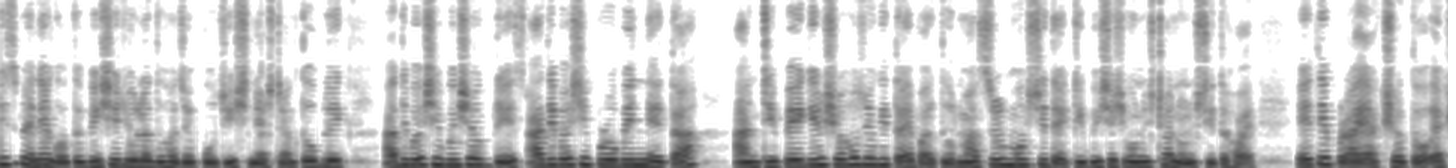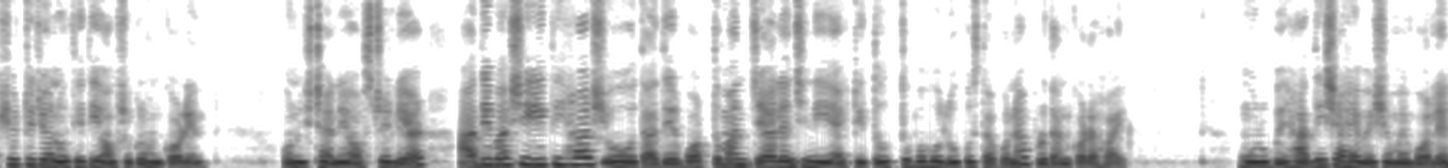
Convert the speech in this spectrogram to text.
ব্রিসবেনে গত বিশে জুলাই দু হাজার পঁচিশ ন্যাশনাল তবলিগ আদিবাসী বিষয়ক ডেস্ক আদিবাসী প্রবীণ নেতা আন্টি পেগির সহযোগিতায় বাইতুল মাসরুর মসজিদে একটি বিশেষ অনুষ্ঠান অনুষ্ঠিত হয়। এতে প্রায় একশত একষট্টি জন অতিথি অংশগ্রহণ করেন। অনুষ্ঠানে অস্ট্রেলিয়ার আদিবাসী ইতিহাস ও তাদের বর্তমান চ্যালেঞ্জ নিয়ে একটি তথ্যবহুল উপস্থাপনা প্রদান করা হয়। মুরব্বী হাদি সাহেব এ সময় বলেন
